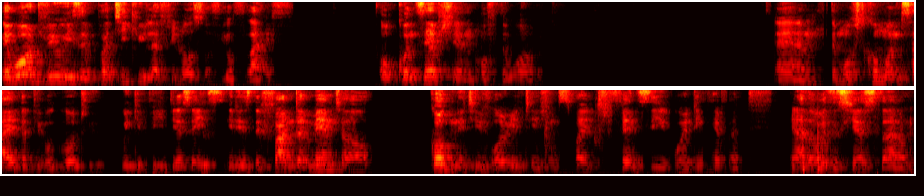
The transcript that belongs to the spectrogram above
a worldview is a particular philosophy of life or conception of the world. Um, the most common site that people go to, Wikipedia says, it is the fundamental cognitive orientation. It's quite fancy wording here, but in other words, it's just um,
